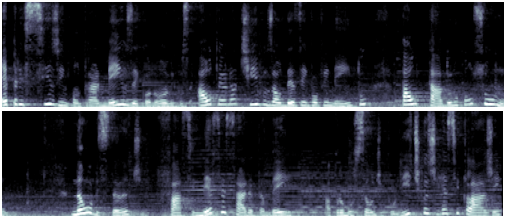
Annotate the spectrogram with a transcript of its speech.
é preciso encontrar meios econômicos alternativos ao desenvolvimento pautado no consumo. Não obstante, faz-se necessária também a promoção de políticas de reciclagem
